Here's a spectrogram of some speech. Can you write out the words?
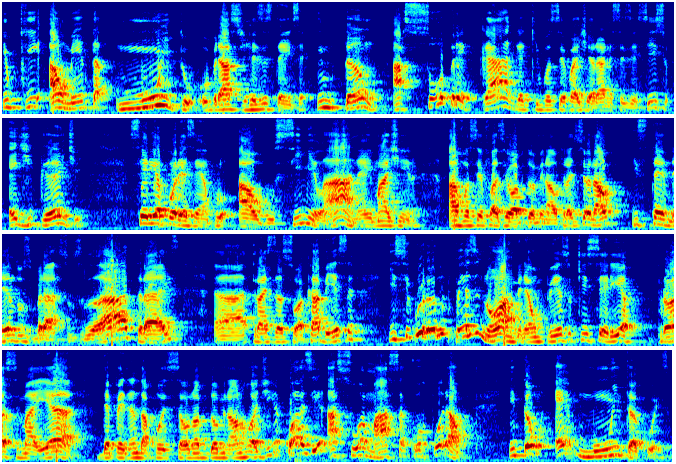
e o que aumenta muito o braço de resistência. Então, a sobrecarga que você vai gerar nesse exercício é gigante. Seria, por exemplo, algo similar, né? Imagina, a você fazer o abdominal tradicional, estendendo os braços lá atrás, uh, atrás da sua cabeça e segurando um peso enorme, né? Um peso que seria próximo aí a, dependendo da posição no abdominal na rodinha, quase a sua massa corporal. Então é muita coisa.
